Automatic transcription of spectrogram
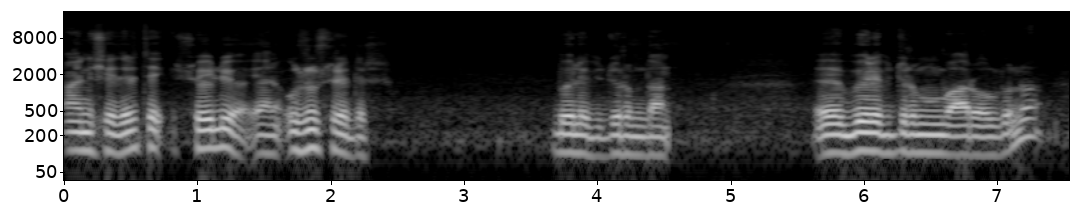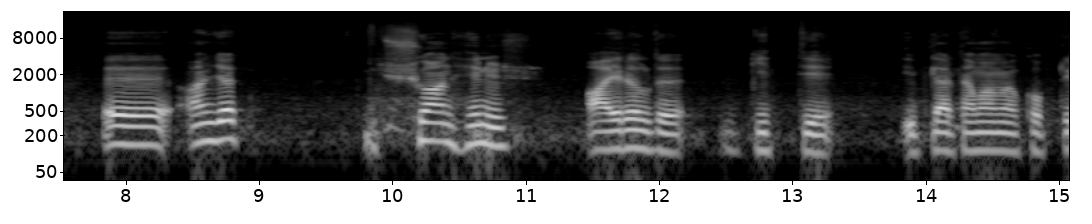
aynı şeyleri tek söylüyor. Yani uzun süredir böyle bir durumdan e, böyle bir durumun var olduğunu. E, ancak şu an henüz ayrıldı, gitti, ipler tamamen koptu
